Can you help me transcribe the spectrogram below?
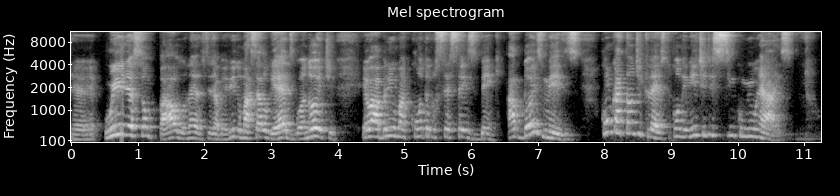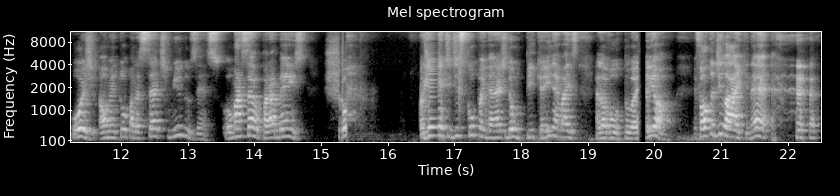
É, William São Paulo, né? Seja bem-vindo. Marcelo Guedes, boa noite. Eu abri uma conta no C6 Bank há dois meses, com cartão de crédito com limite de 5 mil reais. Hoje aumentou para 7.200. Ô Marcelo, parabéns. Show. Gente, desculpa, a internet deu um pique aí, né? Mas ela voltou aí, ó. É falta de like, né?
